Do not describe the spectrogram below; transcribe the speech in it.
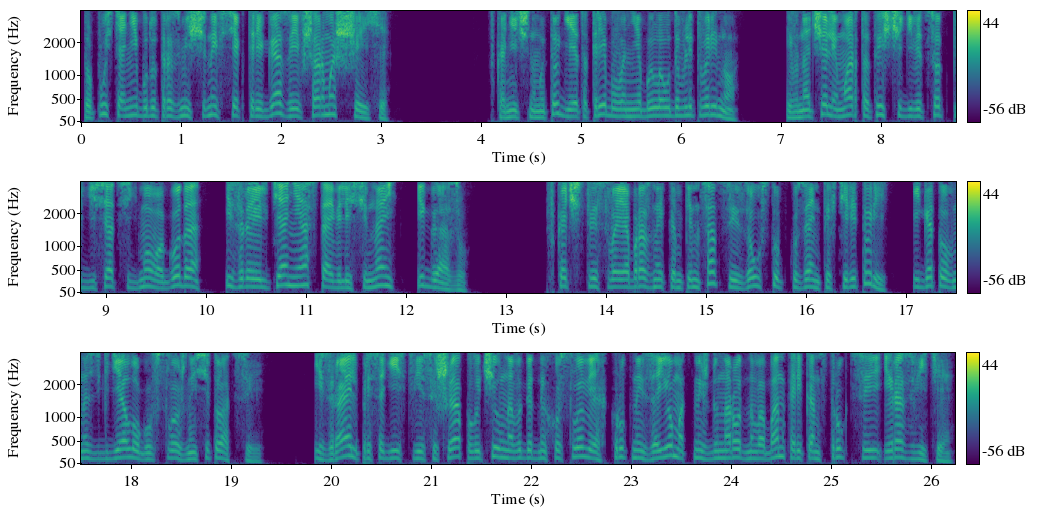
то пусть они будут размещены в секторе Газа и в Шарм-эш-Шейхе. В конечном итоге это требование было удовлетворено и в начале марта 1957 года израильтяне оставили Синай и Газу. В качестве своеобразной компенсации за уступку занятых территорий и готовность к диалогу в сложной ситуации, Израиль при содействии США получил на выгодных условиях крупный заем от Международного банка реконструкции и развития.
